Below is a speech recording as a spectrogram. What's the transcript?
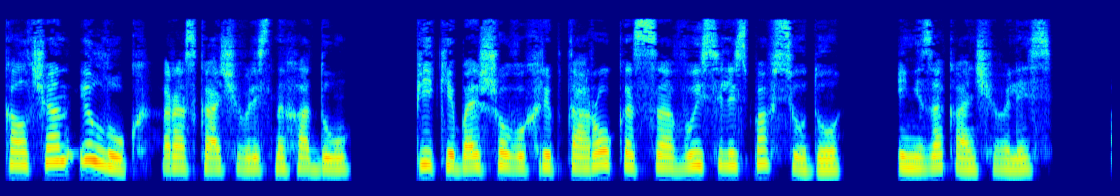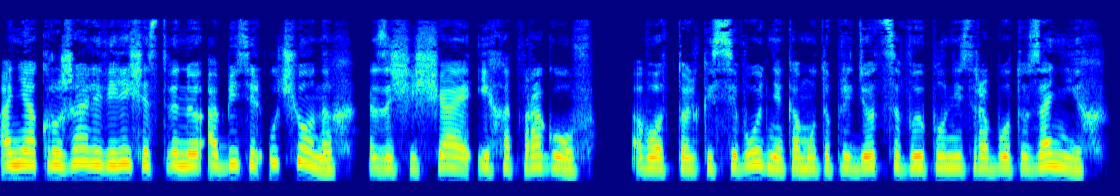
колчан и лук раскачивались на ходу. Пики большого хребта Рокоса высились повсюду и не заканчивались. Они окружали величественную обитель ученых, защищая их от врагов. Вот только сегодня кому-то придется выполнить работу за них.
